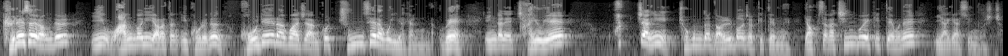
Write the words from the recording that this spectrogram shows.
그래서 여러분들 이 왕건이 열었던 이 고려는 고대라고 하지 않고 중세라고 이야기하는 겁니다. 왜? 인간의 자유의 확장이 조금 더 넓어졌기 때문에 역사가 진보했기 때문에 이야기할 수 있는 것이죠.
